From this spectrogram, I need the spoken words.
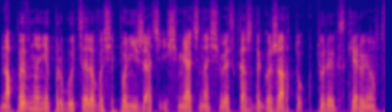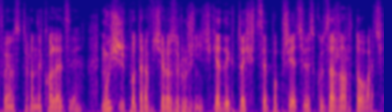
Na pewno nie próbuj celowo się poniżać i śmiać na siłę z każdego żartu, który skierują w twoją stronę koledzy. Musisz potrafić rozróżnić, kiedy ktoś chce po przyjacielsku zażartować,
